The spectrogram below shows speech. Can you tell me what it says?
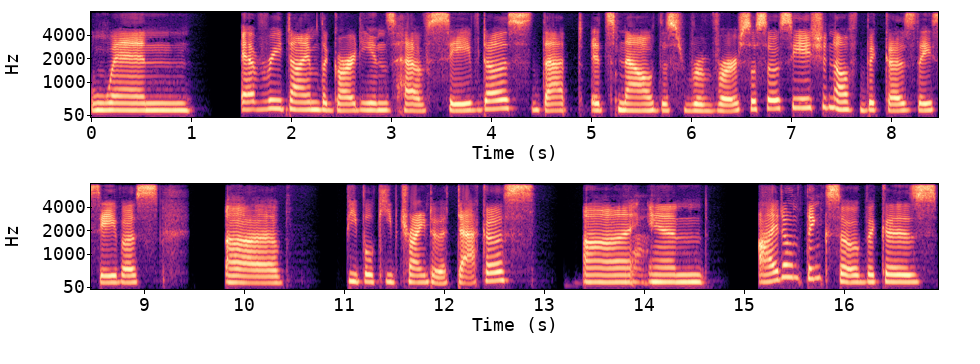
when every time the guardians have saved us that it's now this reverse association of because they save us uh people keep trying to attack us. Uh Yeah. and I don't think so because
